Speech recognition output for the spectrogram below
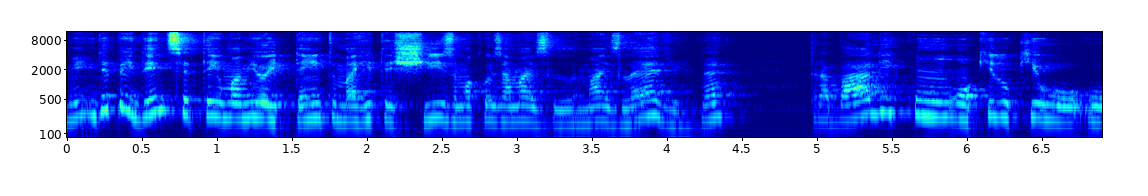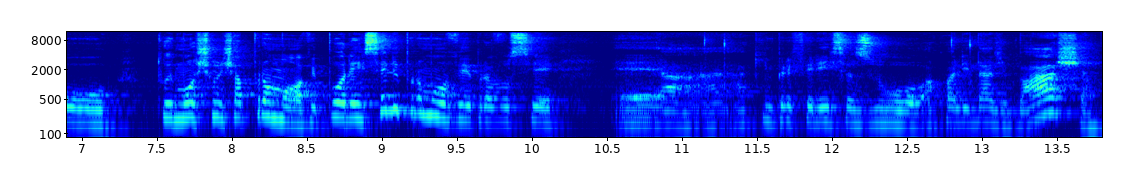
Independente se você tem uma 1080, uma RTX, uma coisa mais, mais leve, né? Trabalhe com aquilo que o, o Twinmotion já promove. Porém, se ele promover para você é, aqui em preferências o, a qualidade baixa,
